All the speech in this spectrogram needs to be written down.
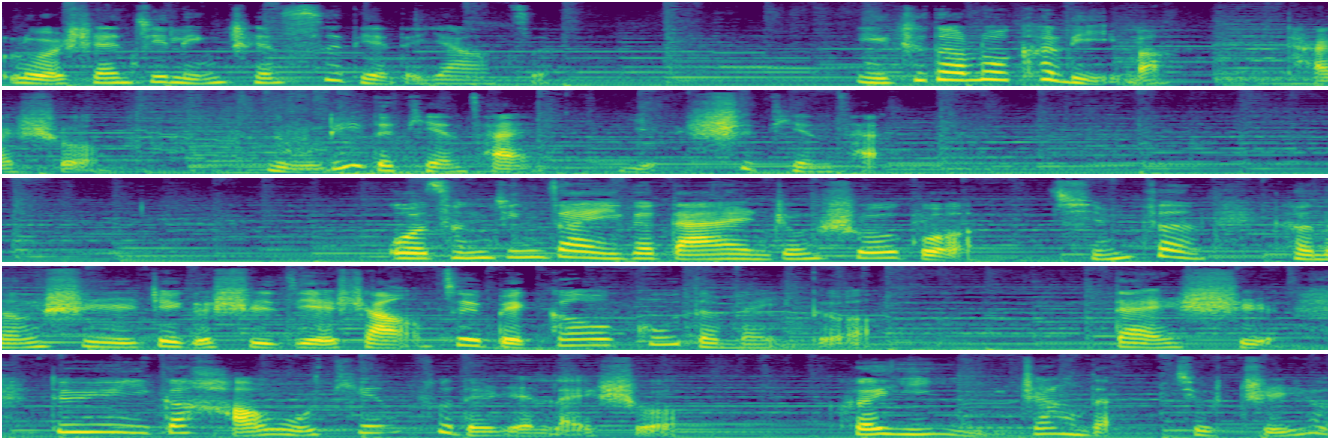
洛杉矶凌晨四点的样子。你知道洛克里吗？他说：“努力的天才也是天才。”我曾经在一个答案中说过。勤奋可能是这个世界上最被高估的美德，但是对于一个毫无天赋的人来说，可以倚仗的就只有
